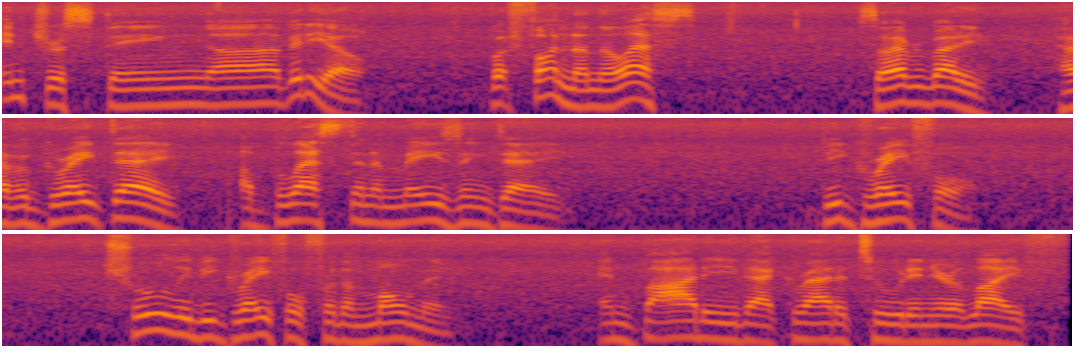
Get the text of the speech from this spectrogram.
interesting uh, video, but fun nonetheless. So, everybody, have a great day, a blessed and amazing day. Be grateful. Truly be grateful for the moment. Embody that gratitude in your life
